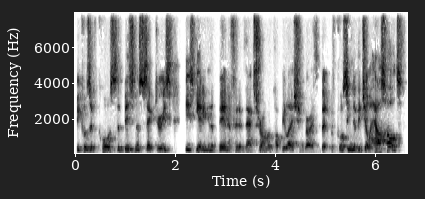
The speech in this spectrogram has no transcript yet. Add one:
because of course the business sector is is getting the benefit of that stronger population growth but of course individual households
